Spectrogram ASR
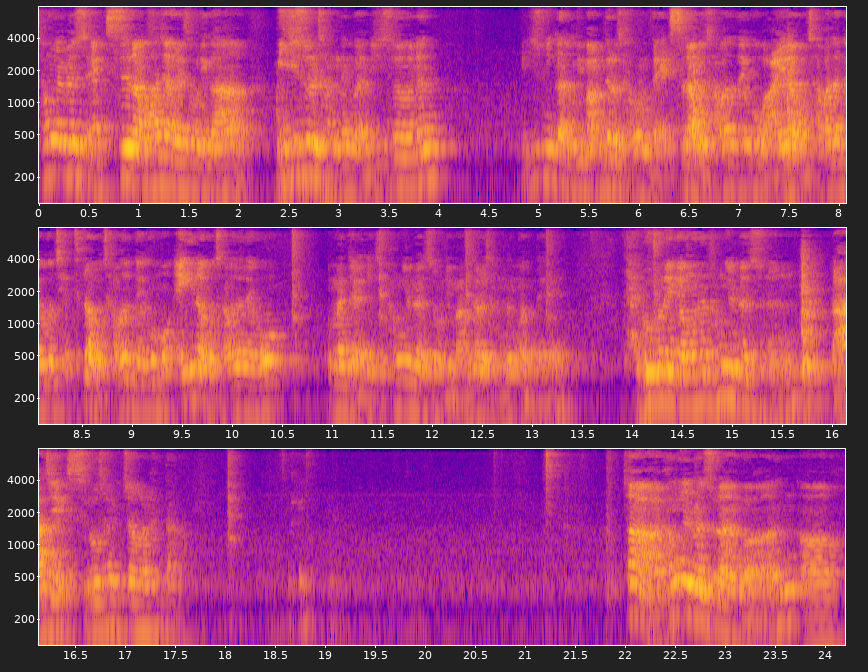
확률 변수 x라고 하자. 그래서 우리가 미지수를 잡는 거야. 미지수는 미지수니까 우리 마음대로 잡으면 돼. x라고 잡아도 되고, y라고 잡아도 되고, z라고 잡아도 되고, 뭐 a라고 잡아도 되고, 뭔 말인지 알겠지? 확률 변수 우리 마음대로 잡는 건데 대부분의 경우는 확률 변수는 라지 x로 설정을 한다. 자, 확률 변수라는 건, 어,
